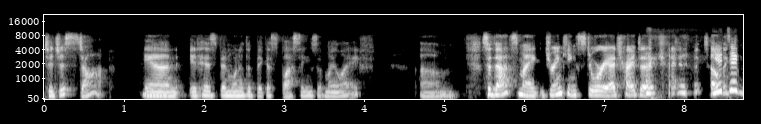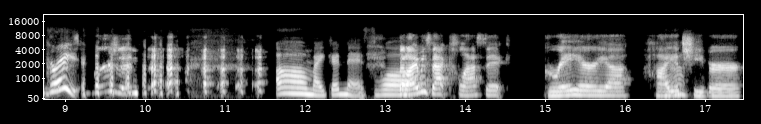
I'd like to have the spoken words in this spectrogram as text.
to just stop Mm-hmm. And it has been one of the biggest blessings of my life. Um, so that's my drinking story. I tried to kind of tell you did great version. oh my goodness. Well, but I was that classic gray area, high yeah. achiever,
